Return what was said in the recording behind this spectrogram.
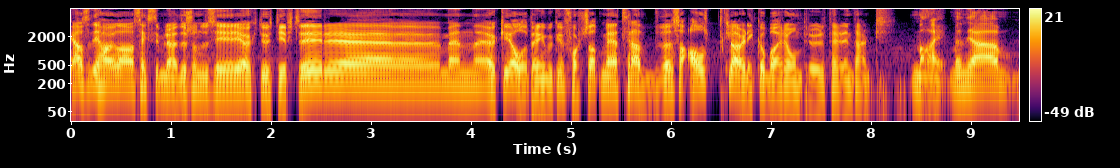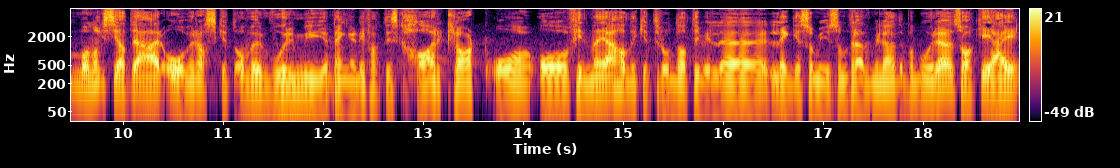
Ja, altså De har jo da 60 milliarder som du sier i økte utgifter, eh, men øker oljepengebruken fortsatt med 30, så alt klarer de ikke å bare omprioritere internt? Nei, men jeg må nok si at jeg er overrasket over hvor mye penger de faktisk har klart å, å, finne. Jeg hadde ikke trodd at de ville legge så mye som 30 milliarder på bordet. Så har ikke jeg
